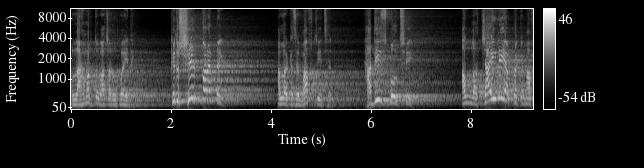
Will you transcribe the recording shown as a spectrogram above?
আল্লাহ, আমার তো বাঁচার উপায় নেই। কিন্তু শির করেন নাই। আল্লাহর কাছে মাফ চেয়েছেন। হাদিস বলছে, আল্লাহ চাইলেই আপনাকে মাফ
